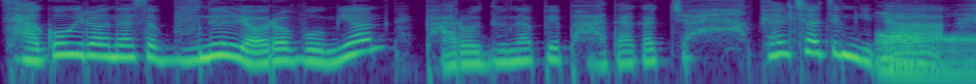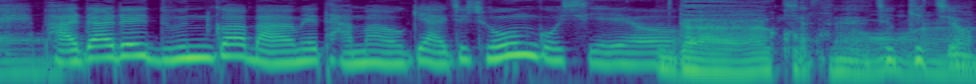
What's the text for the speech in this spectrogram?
자고 일어나서 문을 열어보면 바로 눈앞에 바다가 쫙 펼쳐집니다. 어. 바다를 눈과 마음에 담아 오기 아주 좋은 곳이에요. 네, 그렇군요. 좋겠죠.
